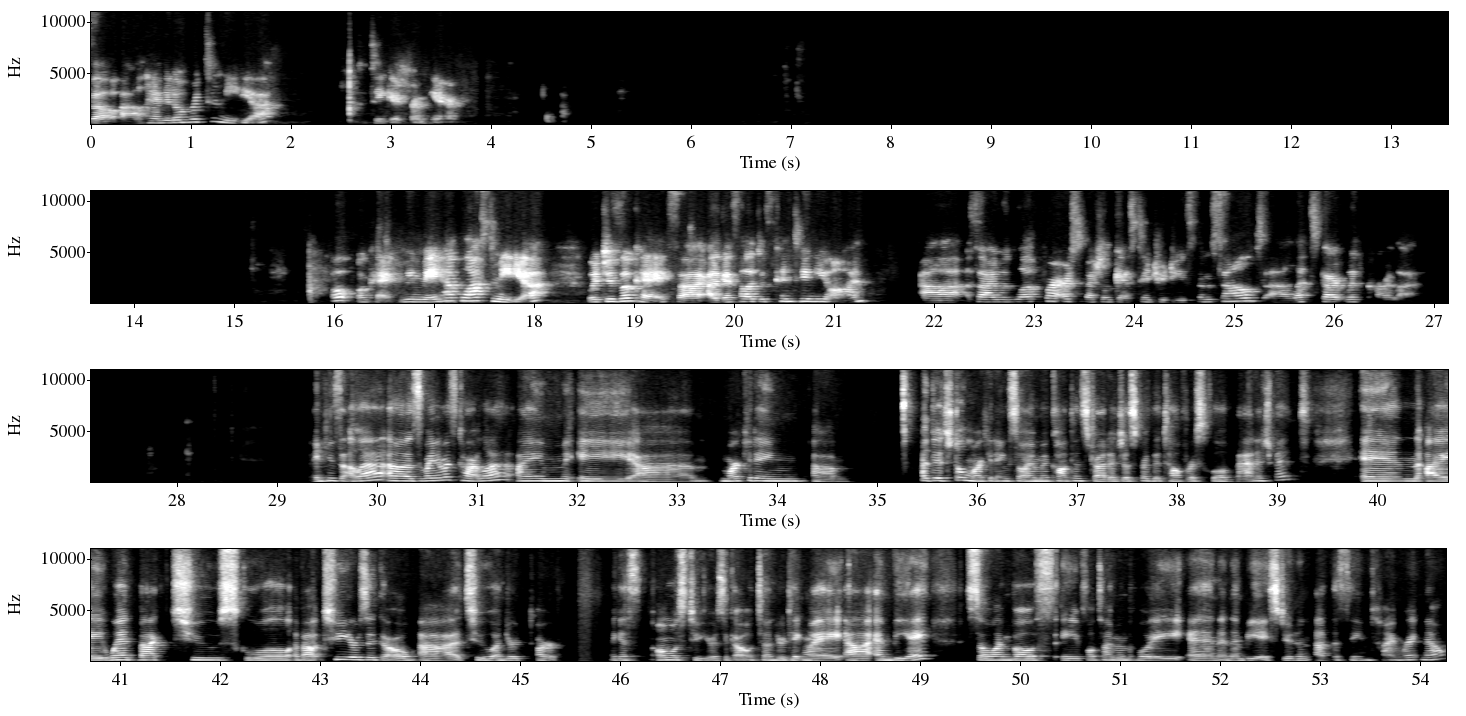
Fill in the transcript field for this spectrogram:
So I'll hand it over to Media to take it from here. Oh, okay. We may have lost media, which is okay. So I, guess I'll just continue on. Uh, so I would love for our special guests to introduce themselves. Uh, let's start with Carla. Thank you, Zala. Uh, so my name is Carla. I'm a um, marketing, um, a digital marketing. So I'm a content strategist for the Telfer School of Management. And I went back to school about two years ago uh, to under, or I guess almost two years ago to undertake my uh, MBA. So I'm both a full-time employee and an MBA student at the same time right now.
